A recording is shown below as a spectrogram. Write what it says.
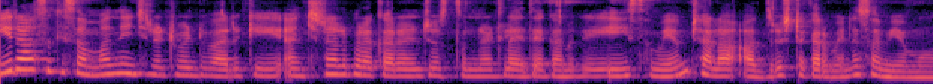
ఈ రాశికి సంబంధించినటువంటి వారికి అంచనాల ప్రకారం చూస్తున్నట్లయితే కనుక ఈ సమయం చాలా అదృష్టకరమైన సమయము.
